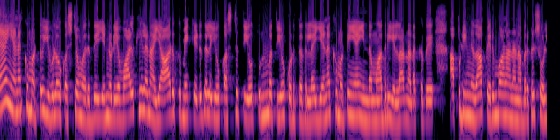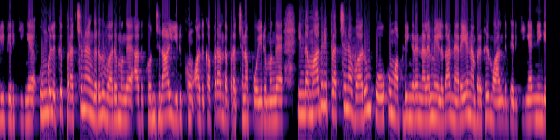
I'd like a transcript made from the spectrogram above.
ஏன் எனக்கு மட்டும் இவ்வளோ கஷ்டம் வருது? என்னுடைய வாழ்க்கையில நான் யாருக்குமே கெடுதலையோ கஷ்டத்தையோ துன்பத்தையோ கொடுத்ததில்ல. எனக்கு மட்டும் ஏன் இந்த மாதிரி எல்லாம் நடக்குது? அப்படின்னு தான் பெரும்பாலான நபர்கள் சொல்லிட்டு இருக்கீங்க. உங்களுக்கு பிரச்சனைங்கிறது வருமுங்க. அது கொஞ்ச நாள் இருக்கும். அதுக்கப்புறம் அந்த பிரச்சனை போயிருமுங்க. இந்த மாதிரி பிரச்சனை வரும் போகும் அப்படிங்கிற நிலைமையில தான் நிறைய நபர்கள் வாழ்ந்துட்டு இருக்கீங்க. நீங்க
